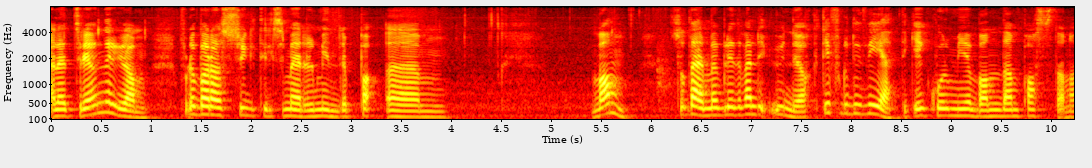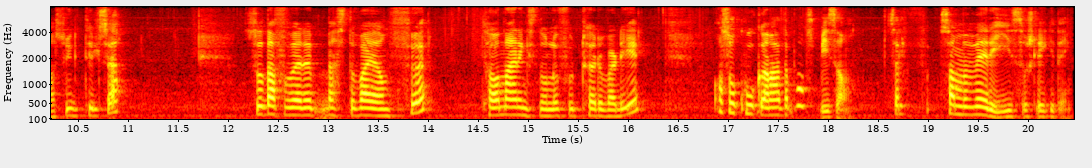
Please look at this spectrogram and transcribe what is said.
eller 300 gram, for du bare har sugd til seg mer eller mindre um, vann. Så dermed blir det veldig unøyaktig, for du vet ikke hvor mye vann den pastaen har sugd til seg. Så derfor er det best å veie den før. Ta næringsinnholdet for tørre verdier, og så koke den etterpå og spise den. Selv sammen med ris og slike ting.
